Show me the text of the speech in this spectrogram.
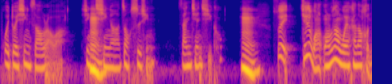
会对性骚扰啊、性嗯侵啊、这种事情三缄其口。嗯所以其实网网络上我也看到很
